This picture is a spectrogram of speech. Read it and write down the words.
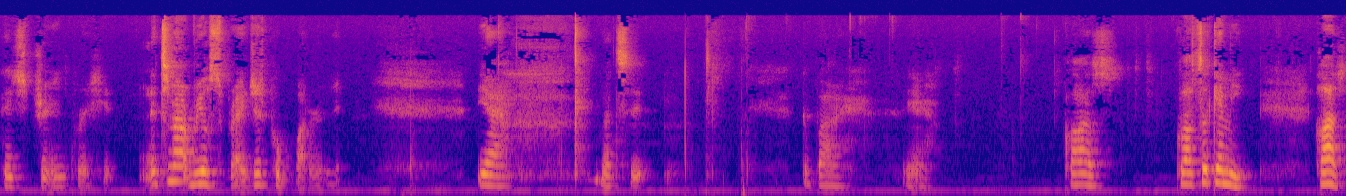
his drink right here. It's not real Sprite, just put water in it. Yeah, that's it. Goodbye. Yeah. Klaus. Klaus, look at me. Klaus.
